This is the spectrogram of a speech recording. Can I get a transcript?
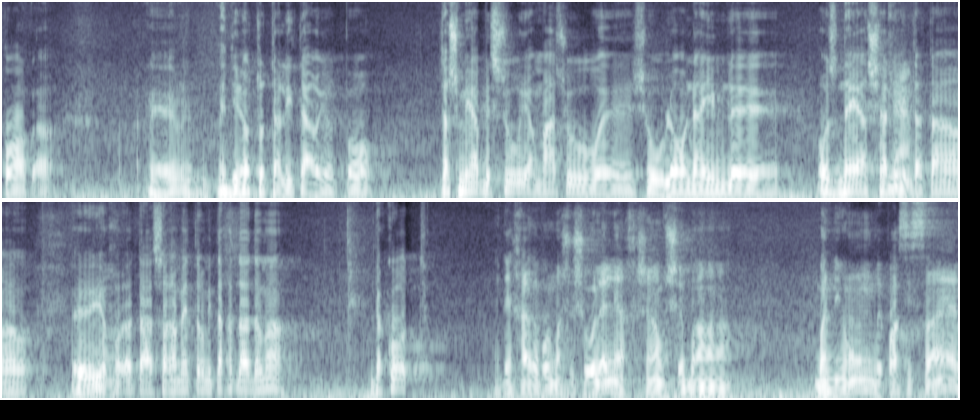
פה, אה, מדינות טוטליטריות פה, תשמיע בסוריה משהו אה, שהוא לא נעים לאוזני השליט, כן. אתה, אה, יכול, אתה עשרה מטר מתחת לאדמה, דקות. ודרך אגב, עוד משהו שעולה לי עכשיו, שבנאום בפרס ישראל,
